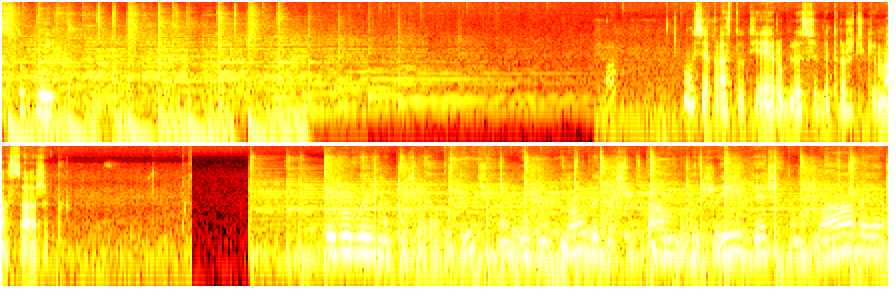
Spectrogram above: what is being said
ступнів. Ось якраз тут я і роблю собі трошечки масажик. Дивовижна прозора водичка, видно дно, видно, що там лежить, де що там плаває.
